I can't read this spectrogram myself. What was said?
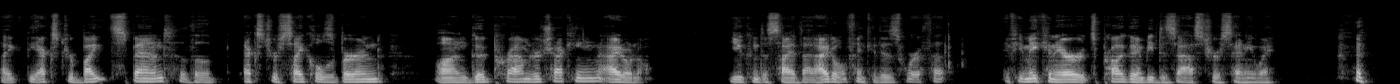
like the extra bytes spent, the extra cycles burned on good parameter checking? I don't know. You can decide that. I don't think it is worth it. If you make an error, it's probably going to be disastrous anyway.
